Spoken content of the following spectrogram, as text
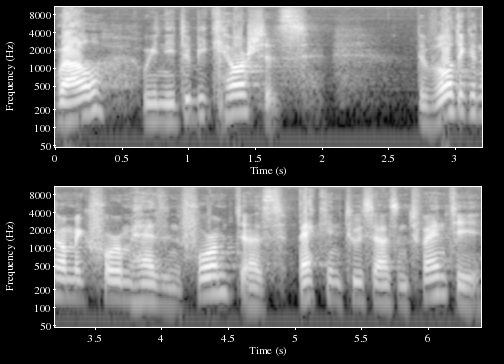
Well, we need to be cautious. The World Economic Forum has informed us back in 2020,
